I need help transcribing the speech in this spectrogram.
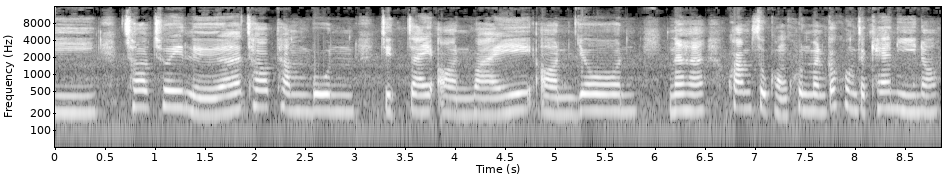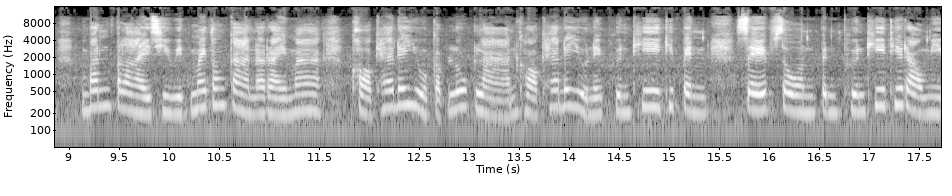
ดี ชอบช่วยเหลือ ชอบทำบุญ จิตใจอ่อนไหวอ่อนโยนนะคะความสุขของคุณมันก็คงจะแค่นี้เนาะบั้นปลายชีวิตไม่ต้องการอะไรมาก ขอแค่ได้อยู่กับลูกหลาน ขอแค่ได้อยู่ในพื้นที่ที่เป็นเซฟโซนเป็นพื้นที่ที่เรามี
